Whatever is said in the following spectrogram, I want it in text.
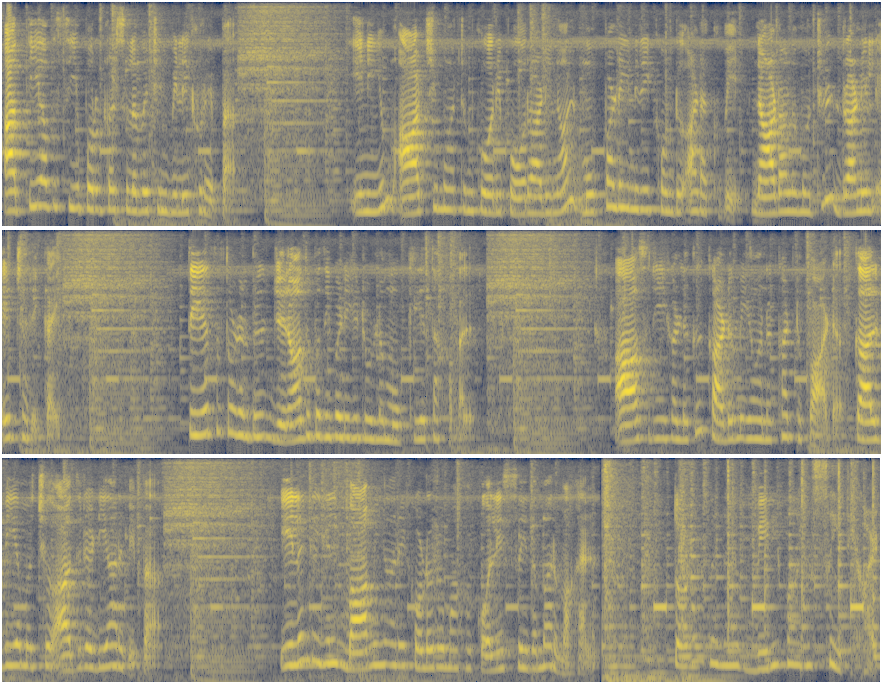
அத்தியாவசிய பொருட்கள் சிலவற்றின் விலை குறைப்பு. இனியும் ஆட்சி மாற்றம் கோரி போராடினால் முப்படையினரை கொண்டு அடக்குவேன். நாடாளுமன்றில் ரணில் எச்சரிக்கை. தேர்தல் தொடர்பில் ஜனாதிபதி வெளியிட்டுள்ள முக்கிய தகவல். ஆசிரியர்களுக்கு கடுமையான கட்டுப்பாடு. கல்வி அமைச்சு அதிரடி அறிவிப்பு. இலங்கையில் மாமியாரை கொடூரமாக கொலை செய்த மருமகன். தொடர்பான விரிவான செய்திகள்.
